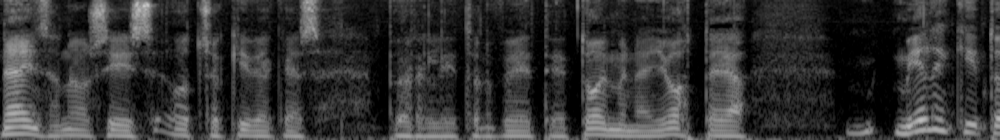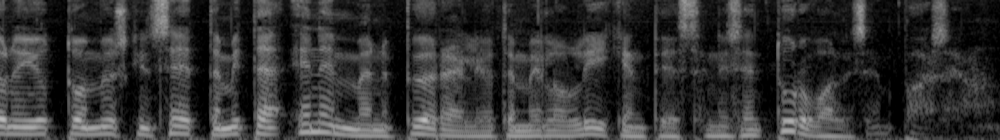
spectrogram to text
Näin sanoi siis Otso Kivekäs, Pyöräliiton VT-toiminnanjohtaja. Mielenkiintoinen juttu on myöskin se, että mitä enemmän pyöräilijöitä meillä on liikenteessä, niin sen turvallisempaa se on.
